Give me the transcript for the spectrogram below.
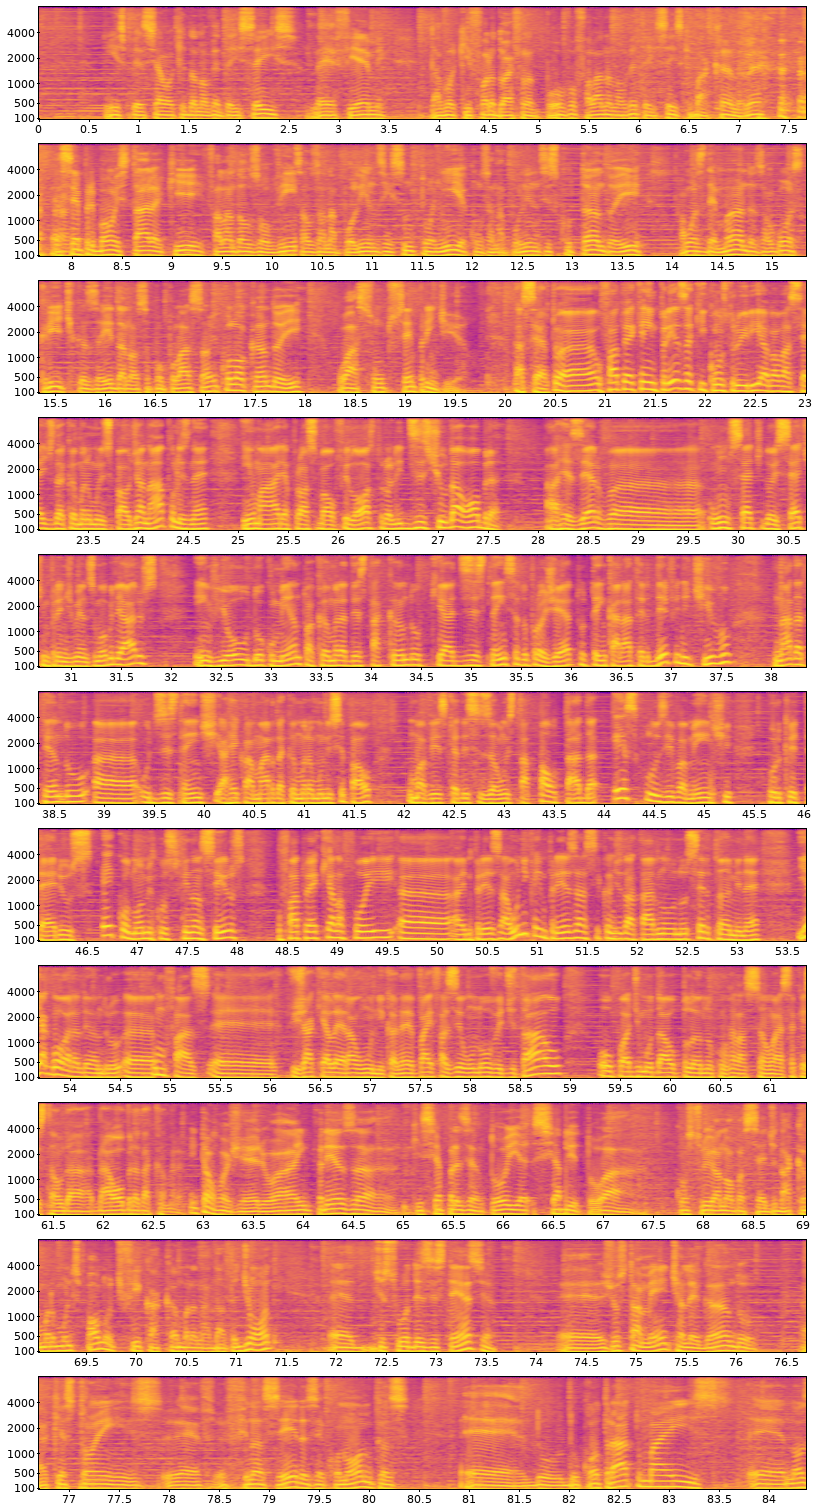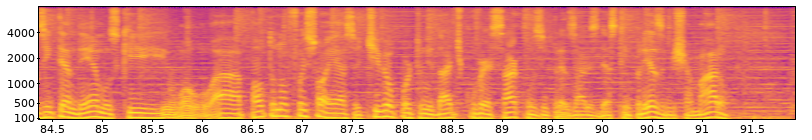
em especial aqui da 96, na FM. Tava aqui fora do ar falando, pô, vou falar na 96, que bacana, né? é sempre bom estar aqui falando aos ouvintes, aos anapolinos, em sintonia com os anapolinos, escutando aí algumas demandas, algumas críticas aí da nossa população e colocando aí o assunto sempre em dia. Tá certo. Uh, o fato é que a empresa que construiria a nova sede da Câmara Municipal de Anápolis, né, em uma área próxima ao Filóstro, ali desistiu da obra a reserva 1727 Empreendimentos Imobiliários enviou o documento à Câmara destacando que a desistência do projeto tem caráter definitivo, nada tendo uh, o desistente a reclamar da Câmara Municipal, uma vez que a decisão está pautada exclusivamente por critérios econômicos financeiros. O fato é que ela foi uh, a empresa, a única empresa a se candidatar no, no certame, né? E agora, Leandro, uh, como faz? É, já que ela era única, né? Vai fazer um novo edital ou pode mudar o plano com relação a essa questão da, da obra da Câmara? Então, Rogério, a empresa que se apresentou e se habilitou a construir a nova sede da Câmara Municipal notifica a Câmara na data de ontem é, de sua desistência, é, justamente alegando a questões é, financeiras, econômicas é, do, do contrato, mas é, nós entendemos que a pauta não foi só essa. Eu tive a oportunidade de conversar com os empresários desta empresa, me chamaram,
